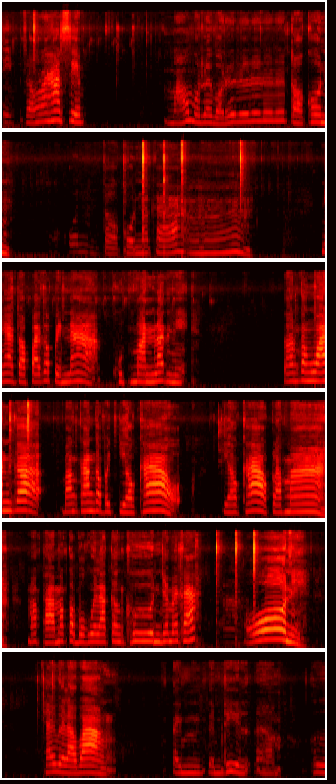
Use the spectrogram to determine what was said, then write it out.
สิบสองร้อยห้าสิบเหมาหมดเลยบอกหรือหรือหรือหรือหรือต่อคน ต่อคนต่อคนนะคะอือหือเนี่ยต่อไปก็เป็นหน้าขุดมันละทีนี้ตอนกลางวันก็บางครั้งก็ไปเกี่ยวข้าว เกี่ยวข้าวกลับมา มาผ่ามากระบอกเวลากลางคืนใช่ไหมคะอ่าโอ้นี่ ใช้เวลาว่าง เต็มเต็มที่เอ่อคือ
